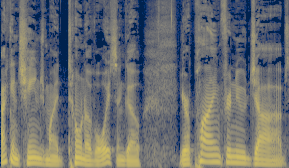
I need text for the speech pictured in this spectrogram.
I can change my tone of voice and go, you're applying for new jobs,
